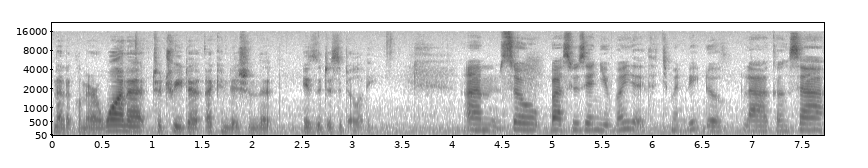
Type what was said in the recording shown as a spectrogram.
medical marijuana to treat a, a condition that is a disability. Um, so bà Susan vừa mới giải thích cho mình biết được là cần sa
